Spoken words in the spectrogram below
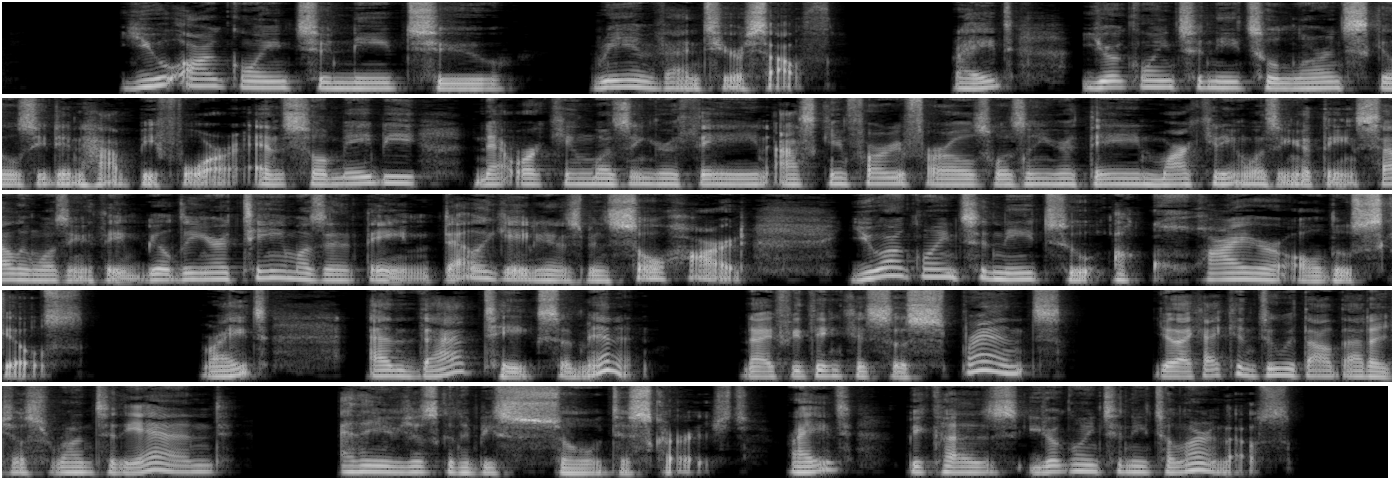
you are going to need to reinvent yourself right? You're going to need to learn skills you didn't have before. And so maybe networking wasn't your thing, asking for referrals wasn't your thing, marketing wasn't your thing, selling wasn't your thing, building your team wasn't a thing, delegating has been so hard. You are going to need to acquire all those skills, right? And that takes a minute. Now, if you think it's a sprint, you're like, I can do without that and just run to the end. And then you're just going to be so discouraged, right? Because you're going to need to learn those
